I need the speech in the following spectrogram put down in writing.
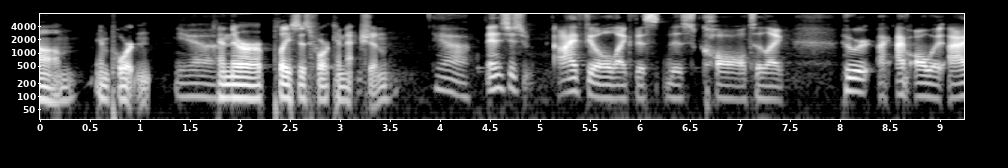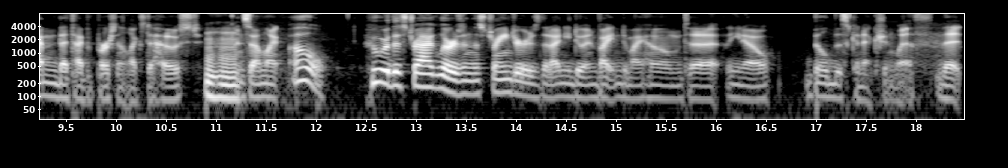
um, important. yeah And there are places for connection. Yeah, and it's just I feel like this this call to like who are I, I've always I'm the type of person that likes to host, Mhm. and so I'm like, oh, who are the stragglers and the strangers that I need to invite into my home to you know build this connection with that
